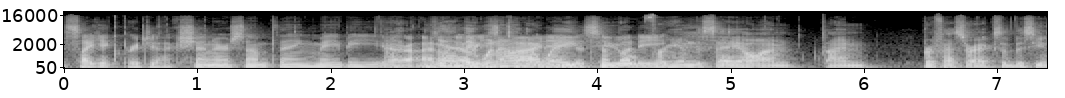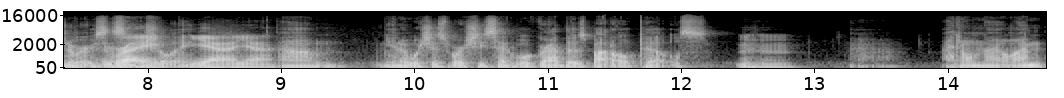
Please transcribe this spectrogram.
psychic projection or something. Maybe, or I don't yeah, know. they went out of their way to somebody. for him to say, "Oh, I'm I'm Professor X of this universe," Essentially. right? Yeah, yeah. Um, you know, which is where she said, "We'll grab those bottle of pills." hmm I don't know. I'm.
